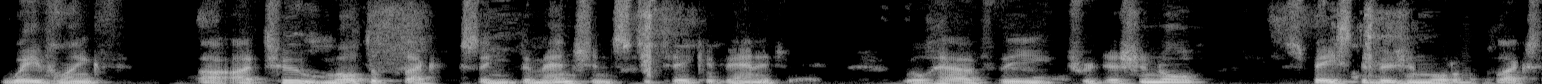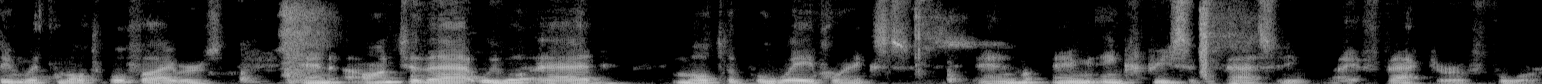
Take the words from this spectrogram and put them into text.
wavelength, uh, uh, two multiplexing dimensions to take advantage of. We'll have the traditional space division multiplexing with multiple fibers, and onto that we will add multiple wavelengths and, and increase the capacity by a factor of four.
